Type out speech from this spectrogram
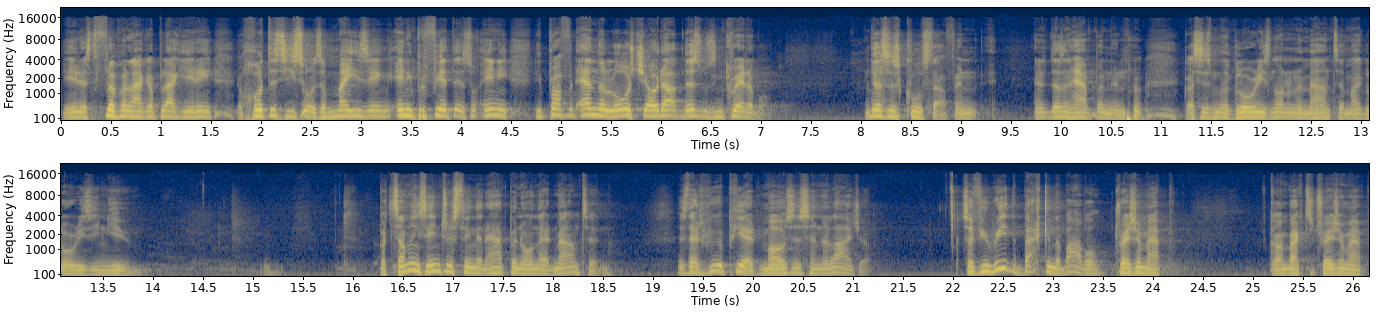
Hier is flipping lekker plek hierdie. God is hier so is amazing. Any prophet is or any the prophet and the Lord showed up. This was incredible. This is cool stuff and and it doesn't happen and God says my glory is not on a mountain, my glory is in you. But something's interesting that happened on that mountain is that who appeared? Moses and Elijah. So if you read the back in the Bible, treasure map, going back to treasure map,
